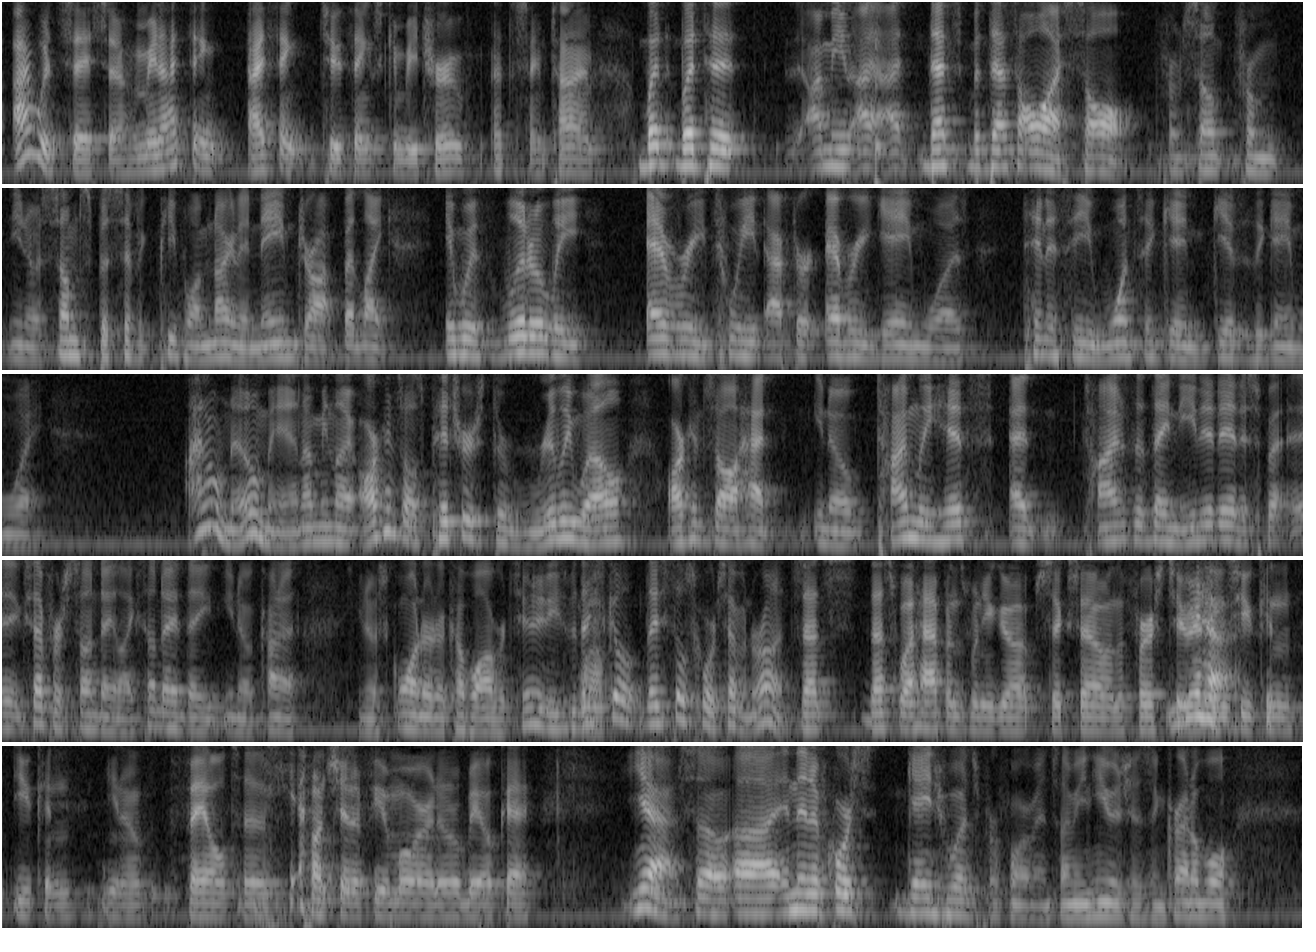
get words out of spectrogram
I would say so. I mean, I think I think two things can be true at the same time. But but to, I mean, I, I that's but that's all I saw from some from you know some specific people. I'm not going to name drop, but like it was literally every tweet after every game was Tennessee once again gives the game away. I don't know, man. I mean, like Arkansas's pitchers threw really well. Arkansas had you know timely hits at times that they needed it, except for Sunday. Like Sunday, they you know kind of you know squandered a couple opportunities, but they still they still scored seven runs. That's that's what happens when you go up 6-0 in the first two Yeah. innings. You can you can you know fail to Yeah. punch in a few more and it'll be okay. yeah. So uh, and then of course Gage Wood's performance. I mean, he was just incredible.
